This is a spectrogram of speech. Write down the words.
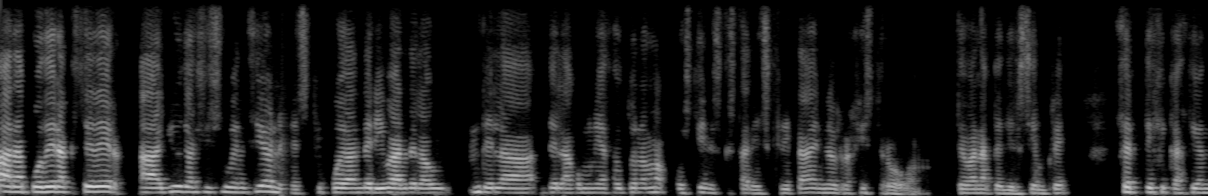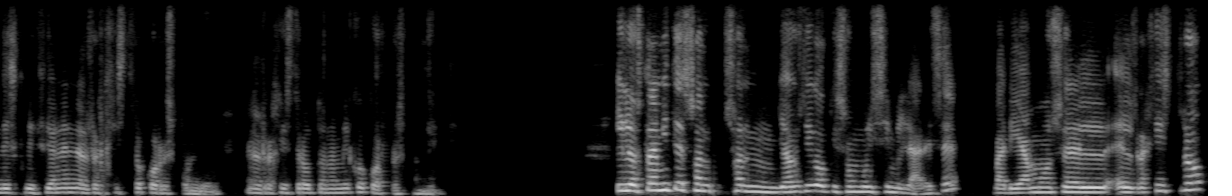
para poder acceder a ayudas y subvenciones que puedan derivar de la, de, la, de la, comunidad autónoma, pues tienes que estar inscrita en el registro, te van a pedir siempre certificación de inscripción en el registro correspondiente, en el registro autonómico correspondiente. Y los trámites son, son ya os digo que son muy similares. ¿eh? Variamos el, registro,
